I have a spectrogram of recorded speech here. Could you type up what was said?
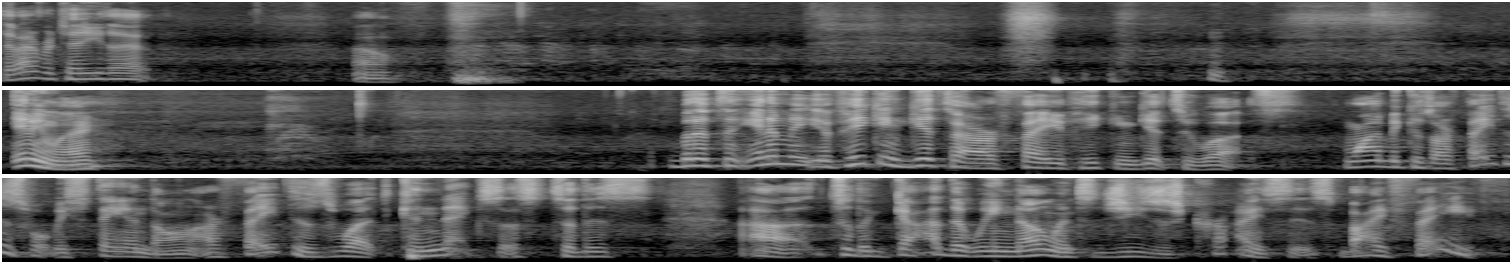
Did I ever tell you that? Oh. anyway. But if the enemy, if he can get to our faith, he can get to us. Why? Because our faith is what we stand on. Our faith is what connects us to this, uh, to the God that we know and to Jesus Christ. It's by faith.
